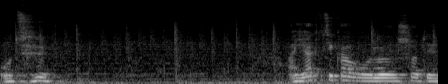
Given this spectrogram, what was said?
Оце. А як цікаво, воно що ти.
